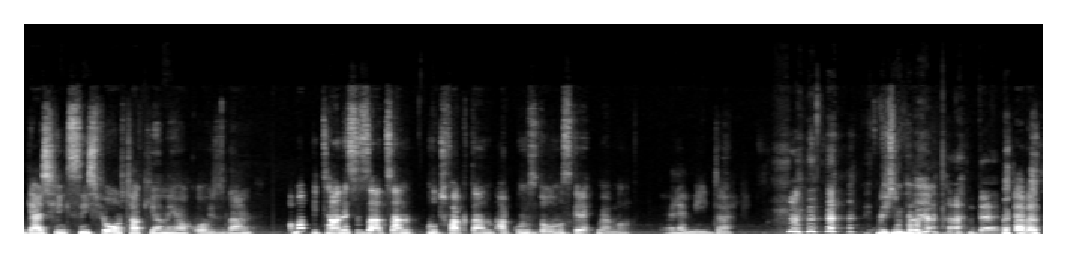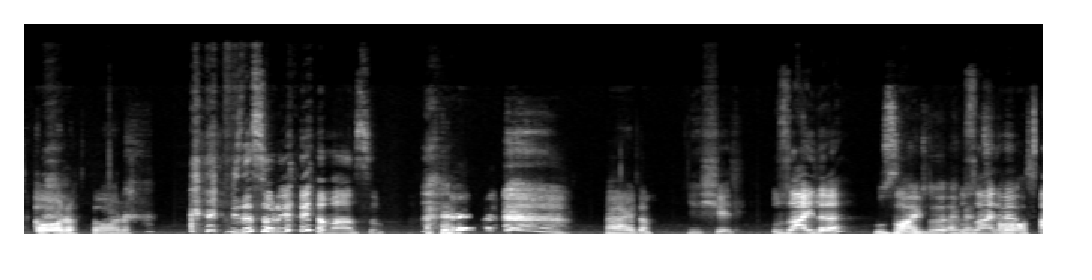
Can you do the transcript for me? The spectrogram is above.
gerçekten ikisinin hiçbir ortak yanı yok o yüzden Ama bir tanesi zaten mutfaktan aklımızda olması gerekmiyor mu? öyle miydi? De. Evet doğru doğru. Bize soruyor ya Masum. Verdim. Yeşil. Uzaylı. Uzaylı evet. Uzaylı Aa, ve as- Aa,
